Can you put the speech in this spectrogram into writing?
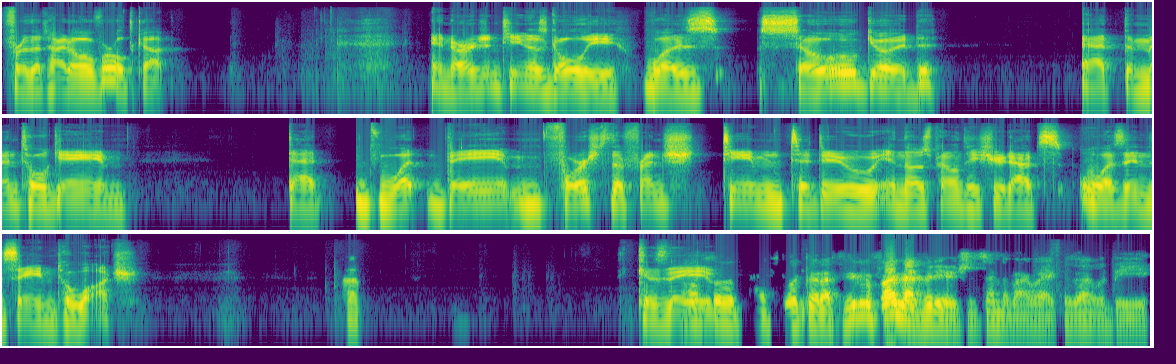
for the title of World Cup and Argentina's goalie was so good at the mental game that what they forced the French team to do in those penalty shootouts was insane to watch. Because they, Also, look that up. If you can find that video, you should send it my way because that would be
